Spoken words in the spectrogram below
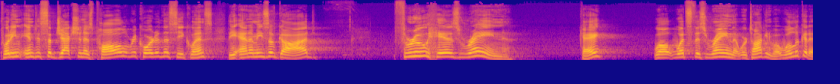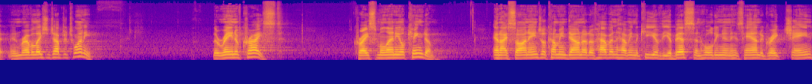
putting into subjection, as Paul recorded in the sequence, the enemies of God through his reign. Okay? Well, what's this reign that we're talking about? We'll look at it in Revelation chapter 20. The reign of Christ, Christ's millennial kingdom. And I saw an angel coming down out of heaven, having the key of the abyss and holding in his hand a great chain.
